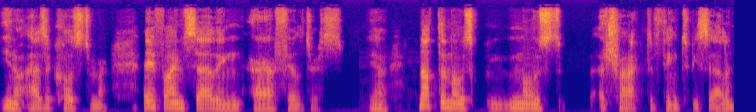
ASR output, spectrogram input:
You know, as a customer, if I'm selling air filters, you know, not the most most attractive thing to be selling.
